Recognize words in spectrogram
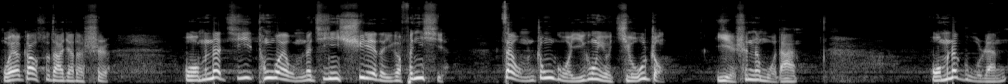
我要告诉大家的是。我们的基通过我们的基因序列的一个分析，在我们中国一共有九种野生的牡丹。我们的古人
